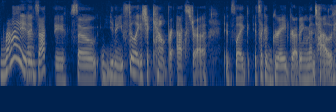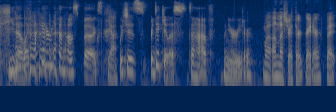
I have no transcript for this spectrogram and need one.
Right, yeah. exactly. So, you know, you feel like it should count for extra. It's like it's like a grade grubbing mentality, you know, like I'm gonna read the most books. Yeah. Which is ridiculous to have when you're a reader. Well, unless you're a third grader, but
